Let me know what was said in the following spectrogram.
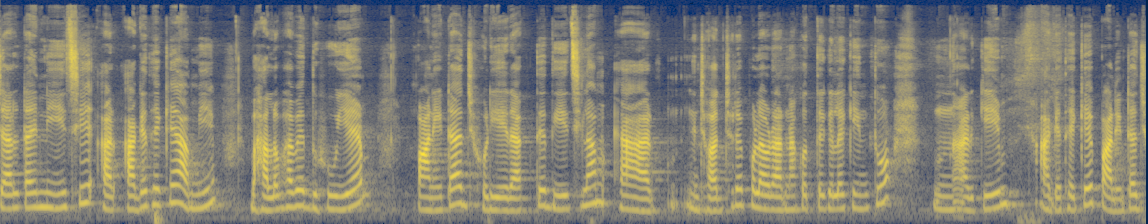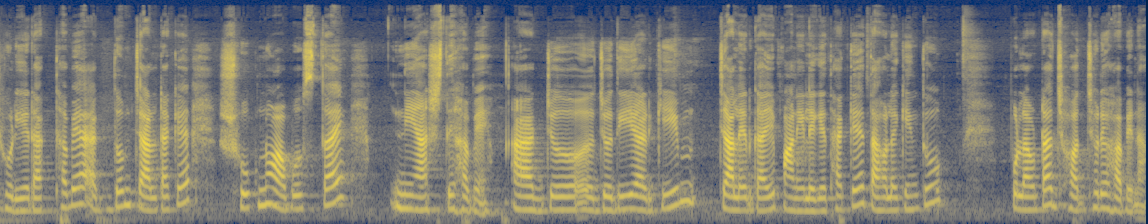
চালটাই নিয়েছি। আর আগে থেকে আমি ভালোভাবে ধুয়ে পানিটা ঝরিয়ে রাখতে দিয়েছিলাম আর ঝরঝরে পোলাও রান্না করতে গেলে কিন্তু আর কি আগে থেকে পানিটা ঝরিয়ে রাখতে হবে। একদম চালটাকে শুকনো অবস্থায় নিয়ে আসতে হবে। আর যদি আর কি চালের গায়ে পানি লেগে থাকে তাহলে কিন্তু পোলাওটা ঝরঝরে হবে না।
